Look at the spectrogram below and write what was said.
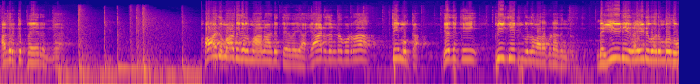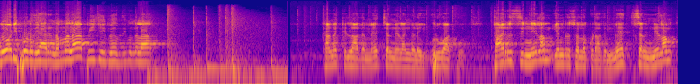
அதற்கு பெயர் என்ன? ஆடு மாடுகள் மாநாடு தேவையா? யார் சண்டை போடுறா? திமுக. எதுக்கு? பிஜேபி உள்ள வரக்கூடாதுங்கிறதுக்கு. இந்த இடி ரைடு வரும்போது ஓடி போனது யாரு? நம்மளா? பிஜேபி இவங்களா? கணக்கில்லாத மேய்ச்சல் நிலங்களை உருவாக்குவோம். தரிசு நிலம் என்று சொல்லக்கூடாது. மேய்ச்சல் நிலம்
